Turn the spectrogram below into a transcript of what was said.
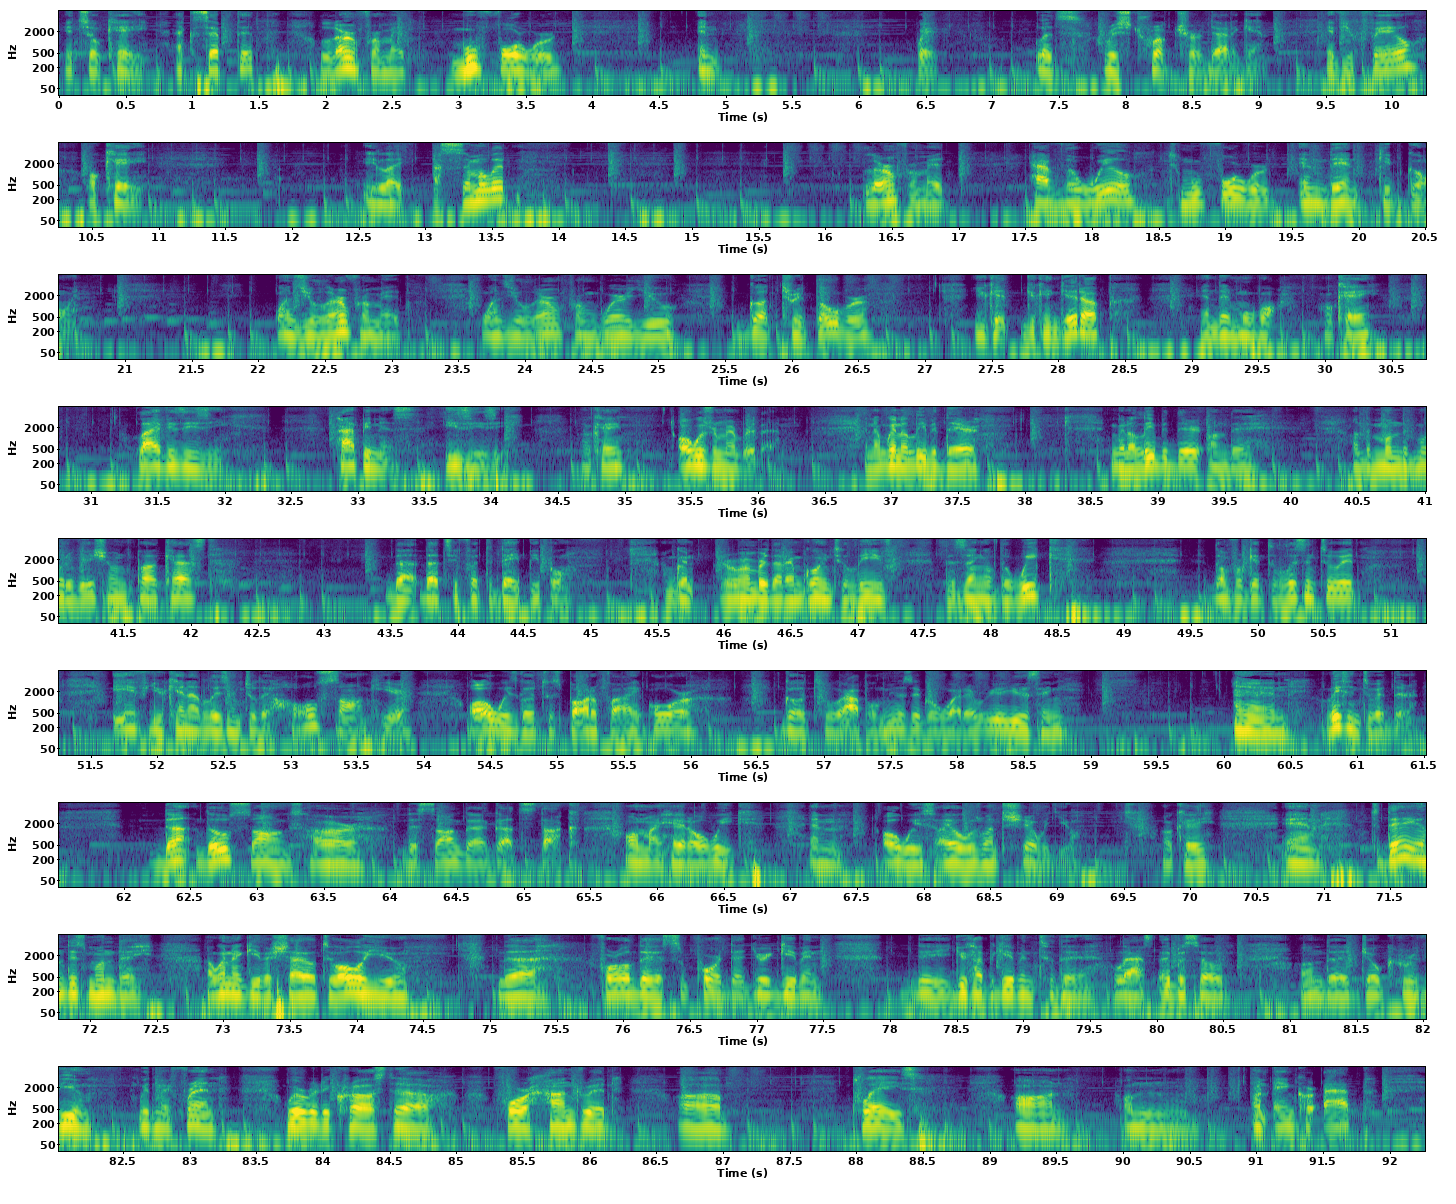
it's okay. Accept it, learn from it, move forward, and wait, let's restructure that again. If you fail, okay, you like assimilate, learn from it, have the will to move forward, and then keep going. Once you learn from it, once you learn from where you got tripped over, you get you can get up and then move on. Okay? Life is easy. Happiness is easy. Okay? Always remember that. And I'm gonna leave it there. I'm gonna leave it there on the on the Monday Motivation podcast. That that's it for today, people. I'm to remember that I'm going to leave the song of the week. Don't forget to listen to it. If you cannot listen to the whole song here, always go to Spotify or go to Apple Music or whatever you're using and listen to it there. That, those songs are the song that got stuck on my head all week and always I always want to share with you okay? And today on this monday i want to give a shout out to all of you the for all the support that you're giving the you have given to the last episode on the joke review with my friend. We already crossed uh, 400 uh, plays on on on anchor app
